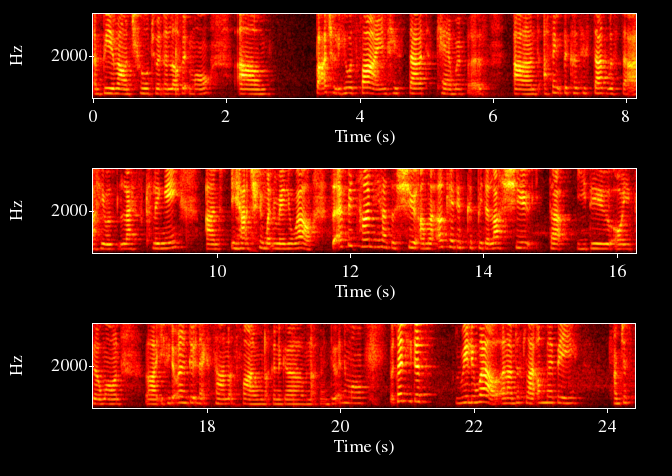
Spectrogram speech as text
and be around children a little bit more. Um, but actually he was fine. His dad came with us. And I think because his dad was there he was less clingy and it actually went really well. So every time he has a shoot I'm like okay this could be the last shoot that you do or you go on. Like if you don't want to do it next time that's fine. We're not going to go. We're not going to do it anymore. But then he does really well and I'm just like oh maybe I'm just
